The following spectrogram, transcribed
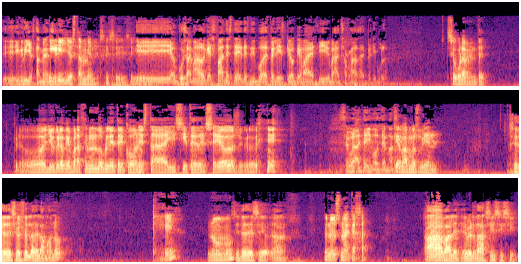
Y, y Grillos también. Y sí. grillos también, sí, sí, sí. Y incluso Imanol, que es fan de este, de este tipo de pelis, creo que va a decir, va a chorrada de película. Seguramente. Pero yo creo que para hacerme un doblete con esta y siete deseos, yo creo que, Seguramente el mismo tema. que sí. vamos bien. ¿Siete deseos en la de la mano? ¿Qué? No, Siete deseos. Ah. no es una caja. Ah, vale, es verdad, sí, sí, sí.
